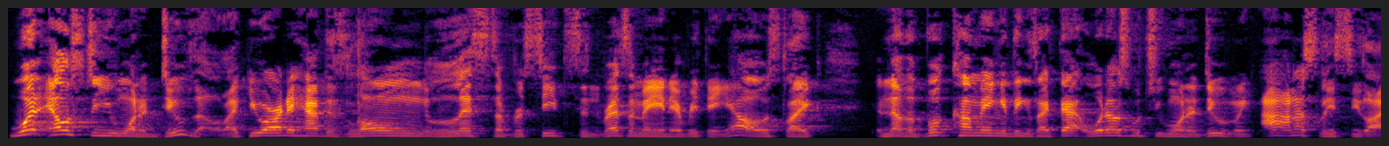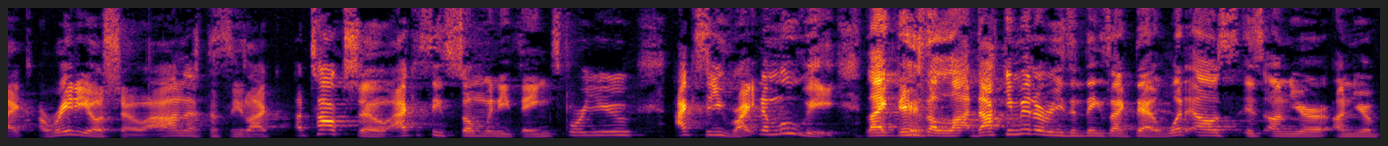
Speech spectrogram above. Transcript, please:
What else do you want to do though? Like you already have this long list of receipts and resume and everything else. Like another book coming and things like that. What else would you want to do? I mean, I honestly see like a radio show. I honestly see like a talk show. I can see so many things for you. I can see you writing a movie. Like there's a lot documentaries and things like that. What else is on your on your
